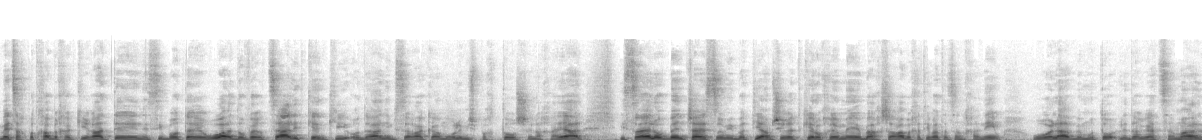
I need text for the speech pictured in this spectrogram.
מצ"ח פתחה בחקירת אה, נסיבות האירוע. דובר צה"ל עדכן כי הודעה נמסרה כאמור למשפחתו של החייל. ישראלוב בן 19 מבת ים שירת כלוחם אה, בהכשרה בחטיבת הצנחנים. הוא עלה במותו לדרגת סמל.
